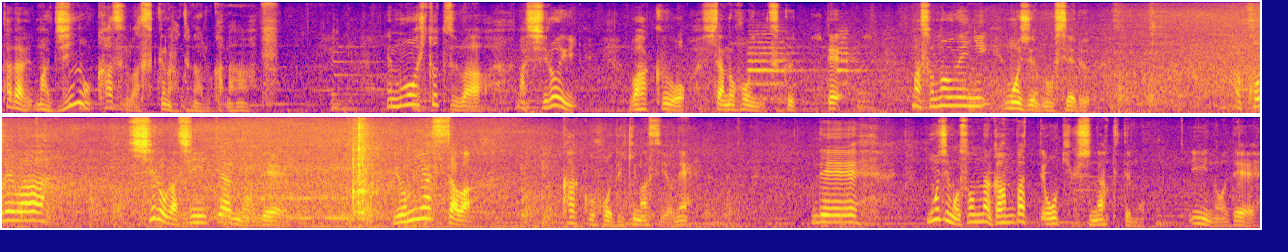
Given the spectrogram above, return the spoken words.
ただ、ま、字の数は少なくなるかな。でもう一つは、ま、白い枠を下の方に作ってまあ、その上に文字を載せる。これは白が敷いてあるので読みやすさは確保できますよね。で文字もそんな頑張って大きくしなくてもいいので、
